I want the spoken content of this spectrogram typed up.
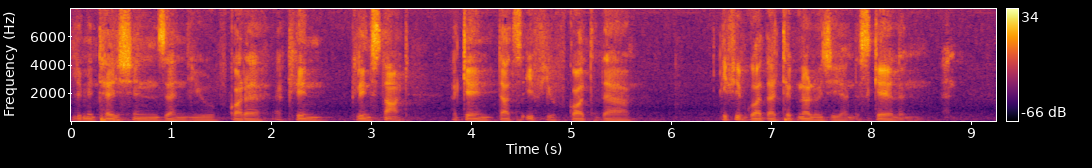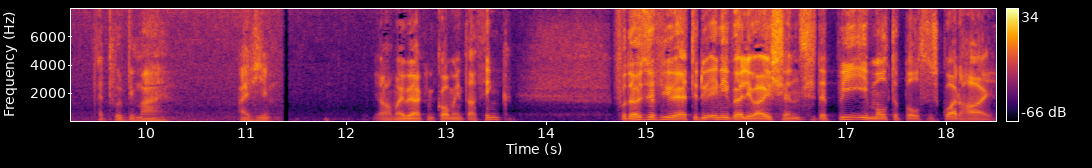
limitations and you've got a, a, clean clean start. Again, that's if you've got the if you've got that technology and the scale, and, and that would be my my view. Yeah, maybe I can comment. I think for those of you who had to do any valuations, the PE multiples is quite high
